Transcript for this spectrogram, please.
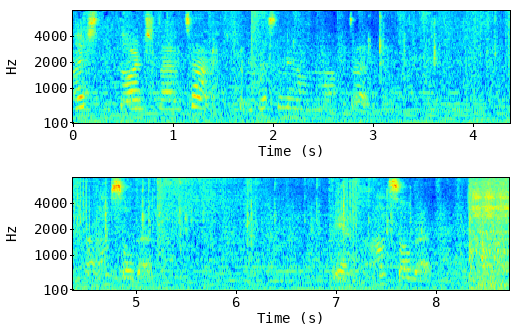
I just dodged that attack, but it doesn't mean I'm not dead. Oh, I'm so dead. Yeah, I'm so dead.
